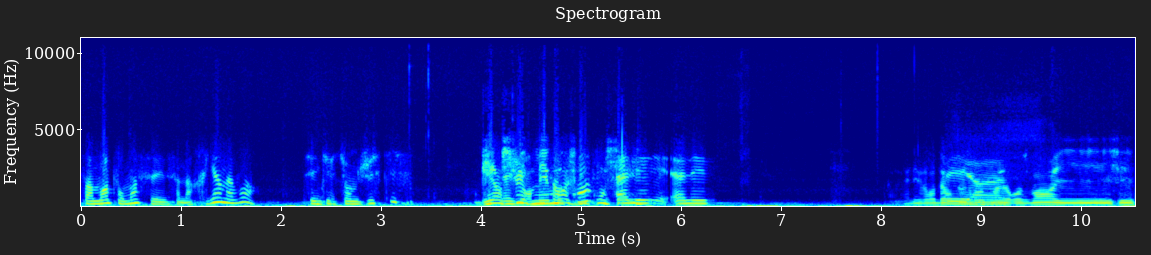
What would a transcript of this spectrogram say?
Enfin moi pour moi c'est ça n'a rien à voir. C'est une question de justice. Bien La sûr, mais justice moi, je vous Elle conseille. est elle est Les vendeurs Et, de drogue, euh, malheureusement, ils,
